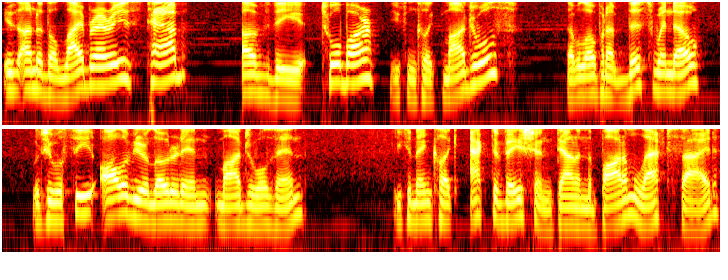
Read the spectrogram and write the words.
is under the Libraries tab of the toolbar. You can click Modules. That will open up this window, which you will see all of your loaded in modules in. You can then click Activation down in the bottom left side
